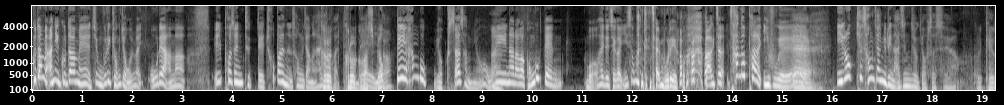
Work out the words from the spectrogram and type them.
그 다음에, 아니, 그 다음에 지금 우리 경제 얼마, 올해 아마 1%대 초반 성장을 할것 그럴, 같은데. 그럴 것 같습니다. 역대 한국 역사상요. 네. 우리나라가 네. 건국된 뭐 하여튼 제가 이승만한테 잘 모르겠고 막저 산업화 이후에 네. 이렇게 성장률이 낮은 적이 없었어요. 게,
